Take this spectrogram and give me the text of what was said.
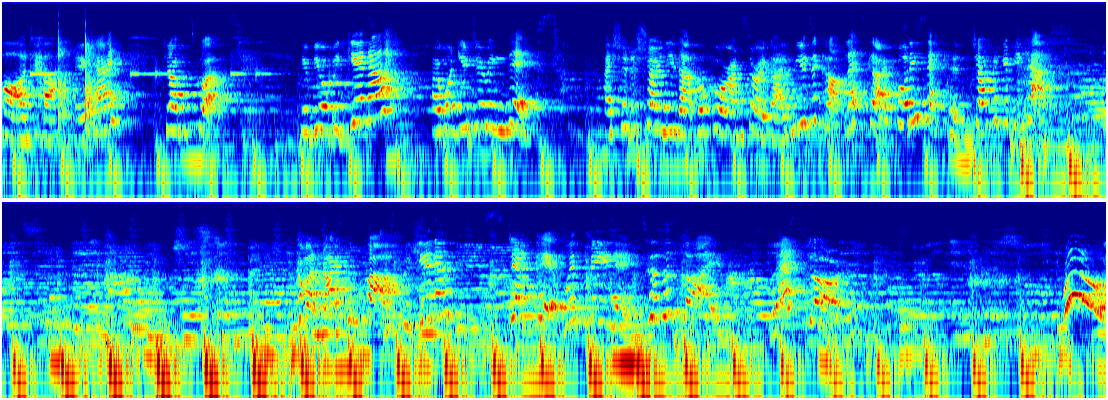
harder, okay? Jump squats. If you're a beginner, I want you doing this. I should have shown you that before, I'm sorry guys. Music up, let's go. 40 seconds, jumping if you can. Come on, nice and fast. Beginners, step it with meaning, to the side. Let's go. Woo!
